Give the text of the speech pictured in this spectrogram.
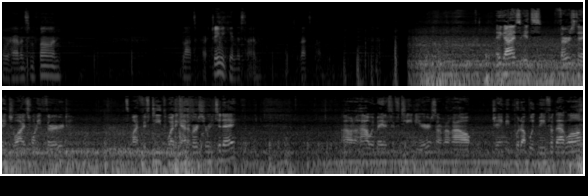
we're having some fun. Lots of cars. Jamie came this time, so that's fun. Hey guys, it's Thursday, July 23rd. It's my 15th wedding anniversary today. I don't know how we made it 15 years. I don't know how Jamie put up with me for that long,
